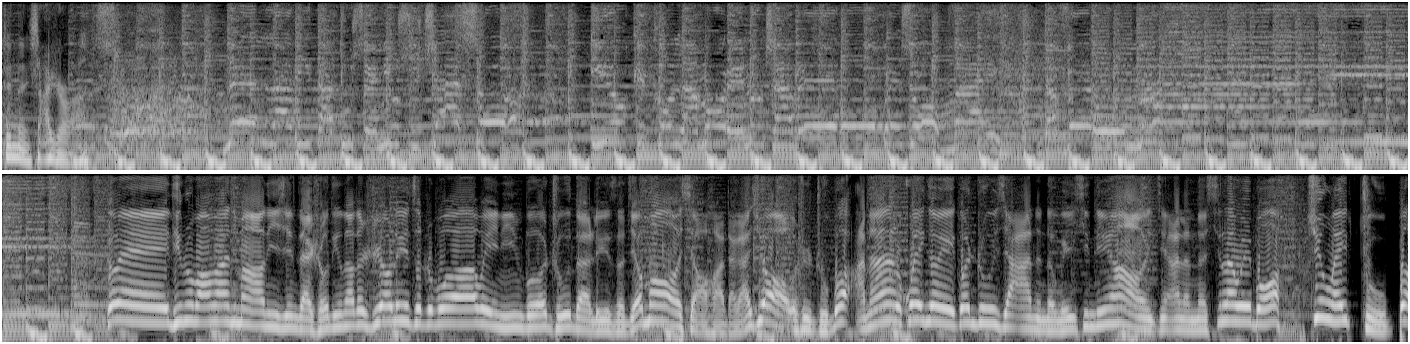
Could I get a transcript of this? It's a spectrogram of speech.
真的啥时候啊？”各位听众朋友们，你们好！你现在收听到的是由绿色主播为您播出的绿色节目《笑话大开秀》，我是主播阿南，欢迎各位关注一下阿南的微信订阅号以及阿南的新浪微博，均为主播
